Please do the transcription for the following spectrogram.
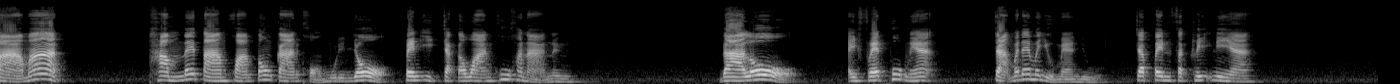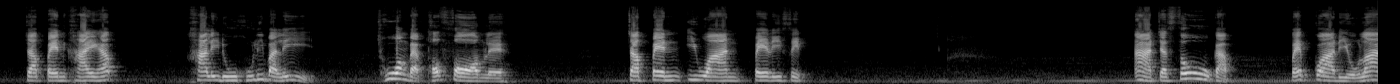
สามารถทำได้ตามความต้องการของมูรินโญ่เป็นอีกจักรวาลคู่ขนานหนึ่งดาโลไอเฟรดพวกเนี้ย จะไม่ได้มาอยู่แมนยูจะเป็นสคริเนีย จะเป็นใครครับ คาริดูคูลิบาลีช่วงแบบท็อปฟอร์มเลย จะเป็นอีวานเปริสิตอาจจะสู้กับเป๊ปกวาดิโอล่า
